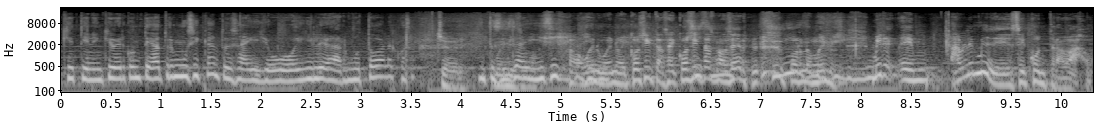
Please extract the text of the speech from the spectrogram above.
que tienen que ver con teatro y música, entonces ahí yo voy y le armo toda la cosa. chévere. Entonces buenísimo. ahí sí. Ah, bueno, bueno, hay cositas, hay cositas Sí, para hacer, sí, por lo menos. Mire, em, hábleme de ese contrabajo.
